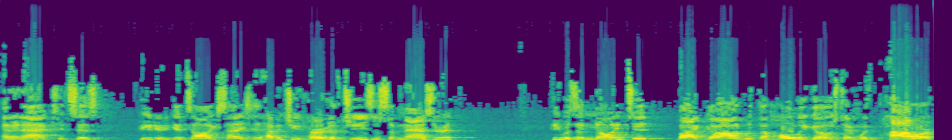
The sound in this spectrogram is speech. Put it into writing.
And in Acts, it says, Peter gets all excited. He said, Haven't you heard of Jesus of Nazareth? He was anointed by God with the Holy Ghost and with power,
